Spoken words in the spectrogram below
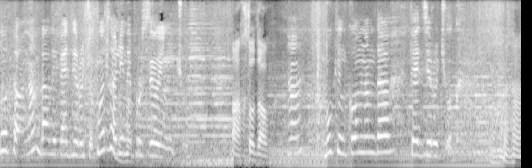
Ну так, нам дали 5 зірочок. Ми взагалі не просили нічого. А, хто дав? А? Booking.com нам дав 5 зірочок. Ага,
